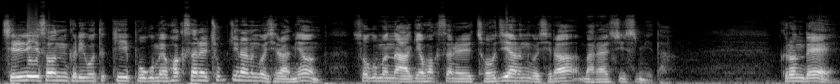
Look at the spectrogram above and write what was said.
진리선 그리고 특히 복음의 확산을 촉진하는 것이라면 소금은 악의 확산을 저지하는 것이라 말할 수 있습니다. 그런데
